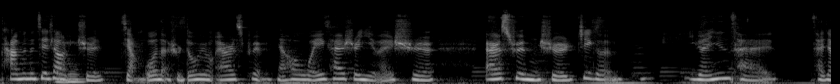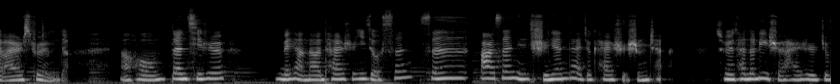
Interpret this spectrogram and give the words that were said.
他们的介绍里是讲过的，是都是用 Airstream。然后我一开始以为是。Airstream 是这个原因才才叫 Airstream 的，然后但其实没想到它是一九三三二三年十年代就开始生产，所以它的历史还是就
